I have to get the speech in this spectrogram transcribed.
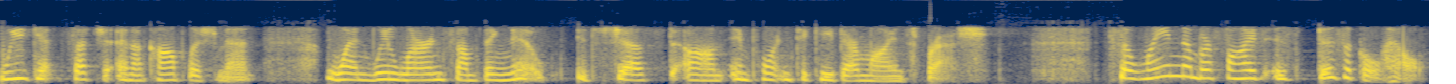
we get such an accomplishment when we learn something new. It's just um, important to keep our minds fresh. So, lane number five is physical health.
